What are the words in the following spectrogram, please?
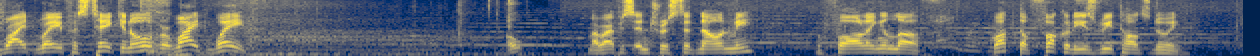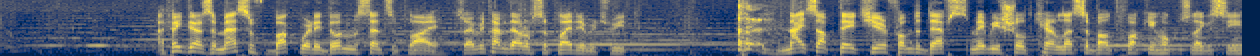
White Wave has taken over. White Wave. Oh, my wife is interested now in me. We're falling in love. What the fuck are these retards doing? I think there's a massive bug where they don't understand supply. So every time they're out of supply, they retreat. nice update here from the devs. Maybe you should care less about fucking Hogwarts Legacy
